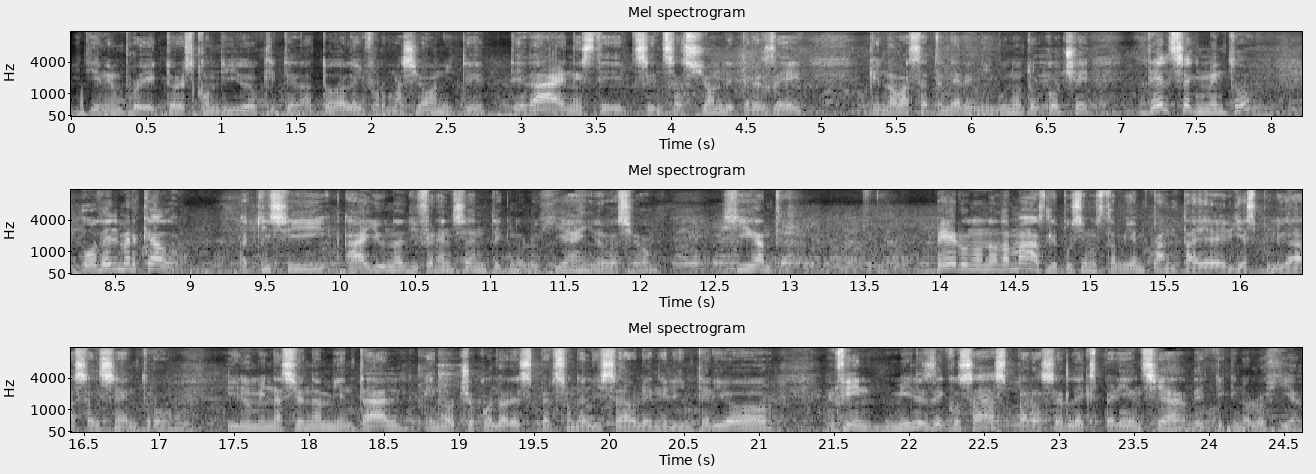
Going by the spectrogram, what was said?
y tiene un proyector escondido que te da toda la información y te, te da en esta sensación de 3D que no vas a tener en ningún otro coche del segmento o del mercado. Aquí sí hay una diferencia en tecnología e innovación gigante. Pero no nada más, le pusimos también pantalla de 10 pulgadas al centro, iluminación ambiental en 8 colores personalizable en el interior, en fin, miles de cosas para hacer la experiencia de tecnología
